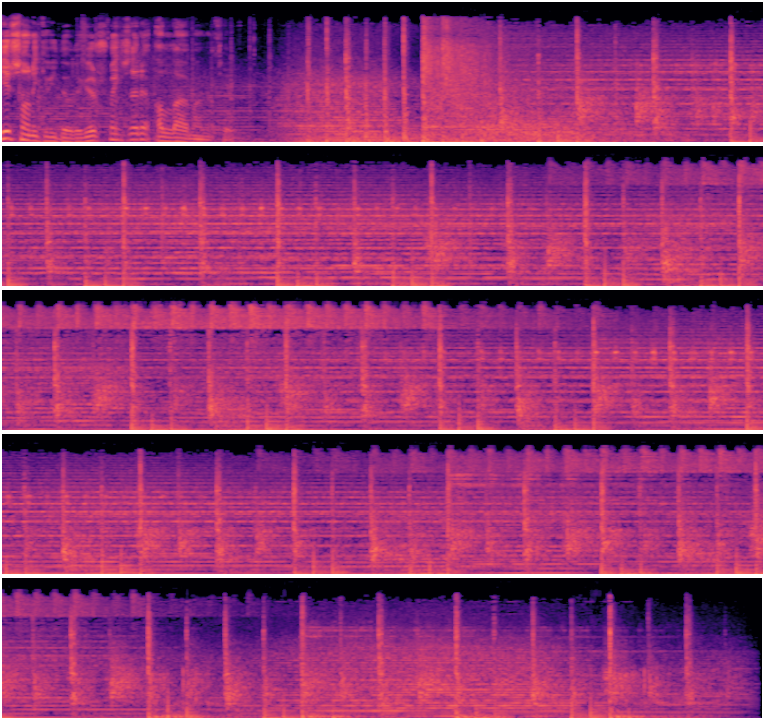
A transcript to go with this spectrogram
Bir sonraki videoda görüşmek üzere. Allah'a emanet olun.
